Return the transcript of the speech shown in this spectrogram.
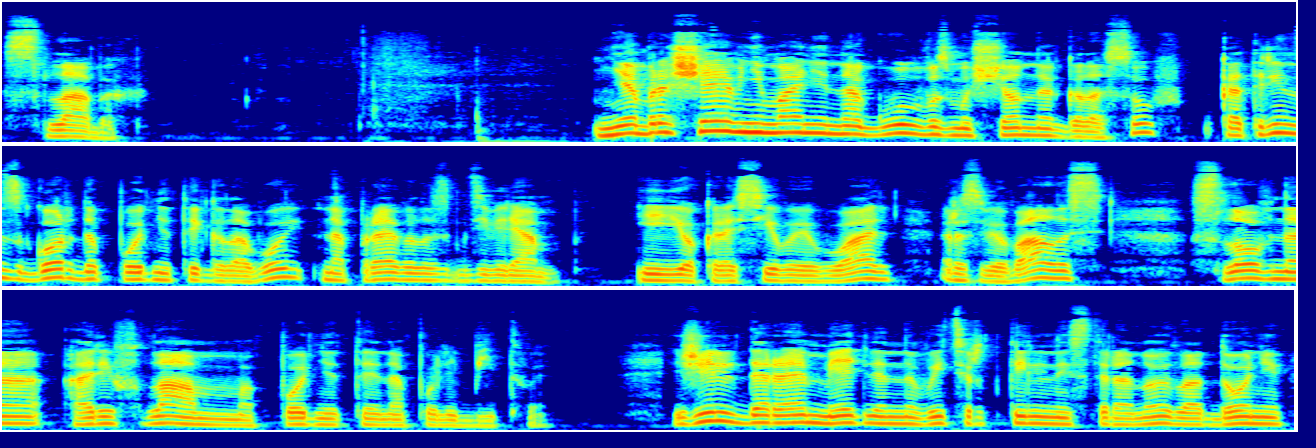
слабых». Не обращая внимания на гул возмущенных голосов, Катрин с гордо поднятой головой направилась к дверям, и ее красивая вуаль развивалась, словно арифламма, поднятая на поле битвы. Жиль Дере медленно вытер тыльной стороной ладони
